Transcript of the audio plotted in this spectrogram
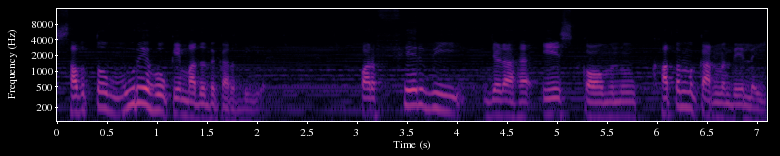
ਸਭ ਤੋਂ ਮੂਹਰੇ ਹੋ ਕੇ ਮਦਦ ਕਰਦੀ ਹੈ। ਪਰ ਫਿਰ ਵੀ ਜਿਹੜਾ ਹੈ, ਇਸ ਕੌਮ ਨੂੰ ਖਤਮ ਕਰਨ ਦੇ ਲਈ,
